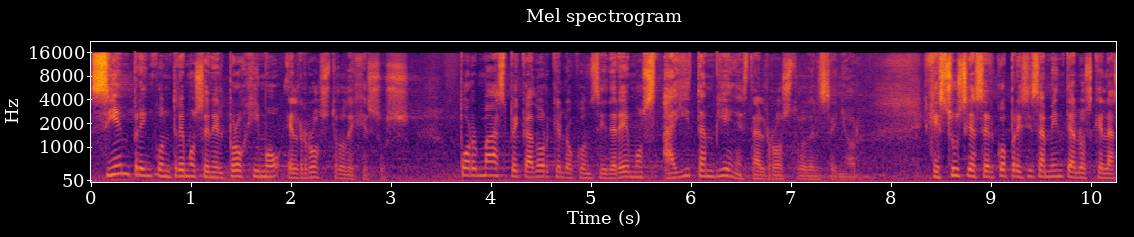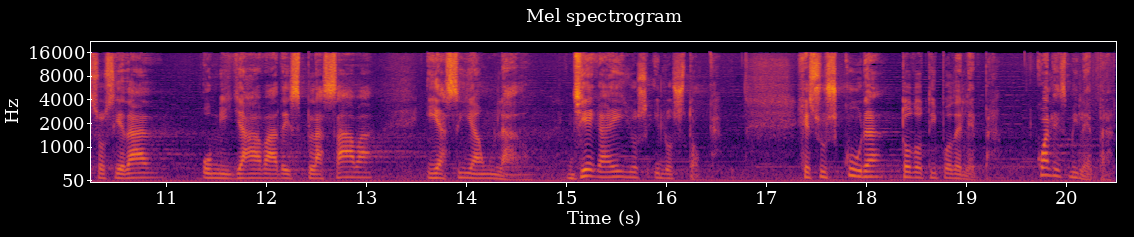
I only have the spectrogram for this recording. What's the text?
Siempre encontremos en el prójimo el rostro de Jesús. Por más pecador que lo consideremos, ahí también está el rostro del Señor. Jesús se acercó precisamente a los que la sociedad humillaba, desplazaba y hacía a un lado. Llega a ellos y los toca. Jesús cura todo tipo de lepra. ¿Cuál es mi lepra?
